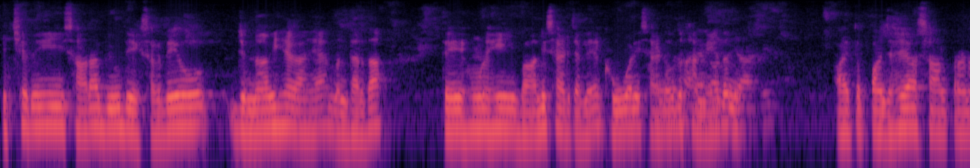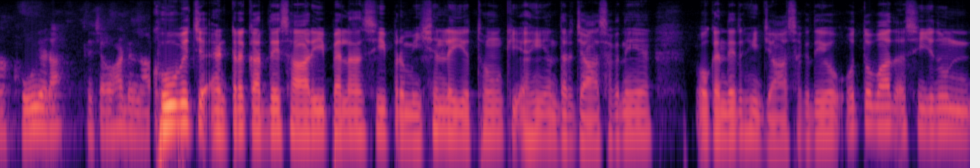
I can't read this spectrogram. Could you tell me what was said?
ਪਿੱਛੇ ਤੁਸੀਂ ਸਾਰਾ ਵਿਊ ਦੇਖ ਸਕਦੇ ਹੋ ਜਿੰਨਾ ਵੀ ਹੈਗਾ ਹੈ ਮੰਦਿਰ ਦਾ। ਤੇ ਹੁਣ ਅਸੀਂ ਬਾਹਰਲੀ ਸਾਈਡ ਚੱਲੇ ਆ ਖੂਹ ਵਾਲੀ ਸਾਈਡ ਉਹ ਦਿਖਾਉਂਦੇ ਆ ਤੁਹਾਨੂੰ। ਅੱਜ ਤੋਂ 5000 ਸਾਲ ਪੁਰਾਣਾ ਖੂਹ ਜਿਹੜਾ ਤੇ ਚਲੋ ਸਾਡੇ ਨਾਲ ਖੂਹ ਵਿੱਚ ਐਂਟਰ ਕਰਦੇ ਸਾਰੀ ਪਹਿਲਾਂ ਅਸੀਂ ਪਰਮਿਸ਼ਨ ਲਈ ਉੱਥੋਂ ਕਿ ਅਸੀਂ ਅੰਦਰ ਜਾ ਸਕਦੇ ਹਾਂ। ਉਹ ਕਹਿੰਦੇ ਤੁਸੀਂ ਜਾ ਸਕਦੇ ਹੋ। ਉਸ ਤੋਂ ਬਾਅਦ ਅਸੀਂ ਜਦੋਂ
